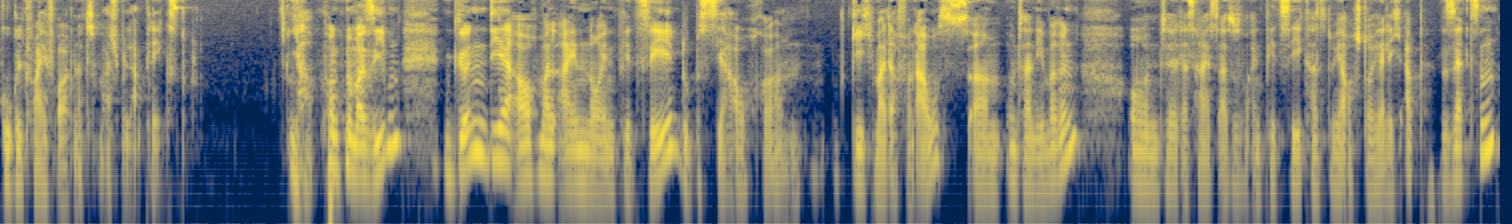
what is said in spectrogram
Google Drive Ordner zum Beispiel ablegst. Ja, Punkt Nummer sieben. Gönn dir auch mal einen neuen PC. Du bist ja auch, ähm, gehe ich mal davon aus, ähm, Unternehmerin. Und äh, das heißt also, so ein PC kannst du ja auch steuerlich absetzen.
